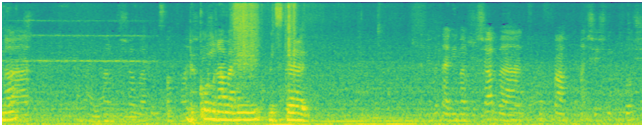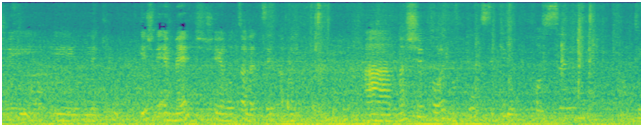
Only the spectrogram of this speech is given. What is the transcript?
מה? בקול רם, אני מצטערת. אני מרגישה בתקופה האחרונה שיש לי קושי, יש לי אמת שרוצה לצאת, אבל אה, מה שקורה בחוץ זה כאילו חוסר אותי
